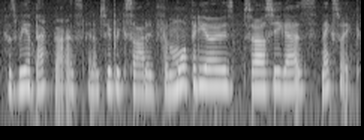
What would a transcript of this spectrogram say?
because we are back guys. And I'm super excited for more videos. So I'll see you guys next week.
